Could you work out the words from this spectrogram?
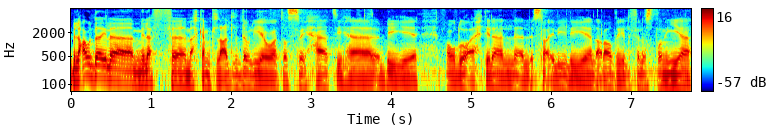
بالعودة إلى ملف محكمة العدل الدولية وتصريحاتها بموضوع احتلال الإسرائيلي للأراضي الفلسطينية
